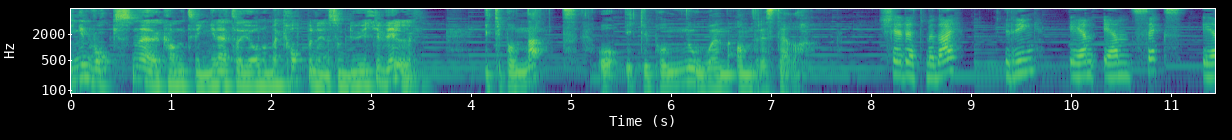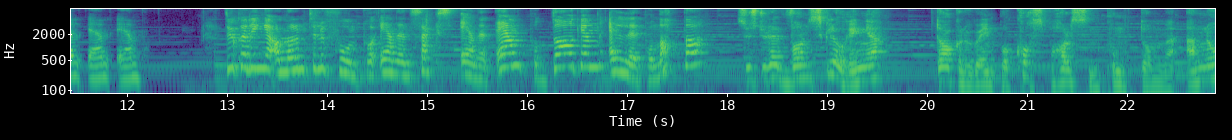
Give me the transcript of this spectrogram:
Ingen voksne kan tvinge deg til å gjøre noe med kroppen din som du ikke vil. Ikke på nett, og ikke på noen andre steder. Skjer dette med deg? Ring 116 111. Du kan ringe alarmtelefonen på 116 111 på dagen eller på natta. Syns du det er vanskelig å ringe? Da kan du gå inn på korspåhalsen.no.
